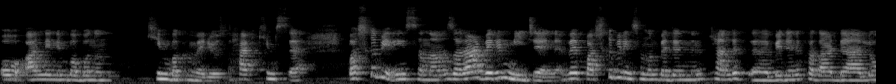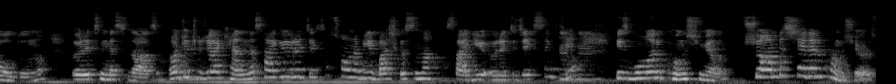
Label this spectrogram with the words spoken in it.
o annenin babanın kim bakım veriyorsa, her kimse başka bir insana zarar verilmeyeceğini ve başka bir insanın bedeninin kendi e, bedeni kadar değerli olduğunu öğretilmesi lazım. Önce çocuğa kendine saygı öğreteceksin, sonra bir başkasına saygıyı öğreteceksin ki hı hı. biz bunları konuşmayalım. Şu an biz şeyleri konuşuyoruz.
